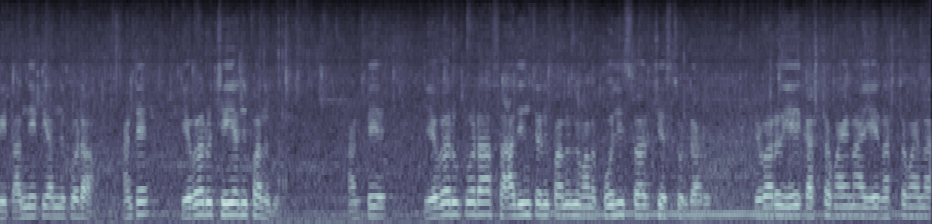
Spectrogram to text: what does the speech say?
వీటన్నిటి అన్ని కూడా అంటే ఎవరు చేయని పనులు. అంటే ఎవరు కూడా సాధించని పనులు మన పోలీస్ వారు చేస్తుంటారు. ఎవరు ఏ కష్టమైనా ఏ నష్టమైనా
